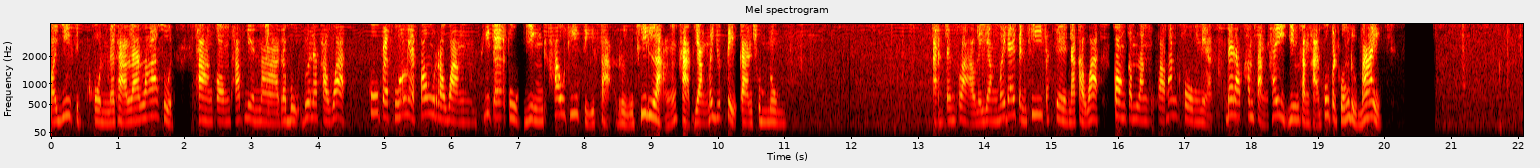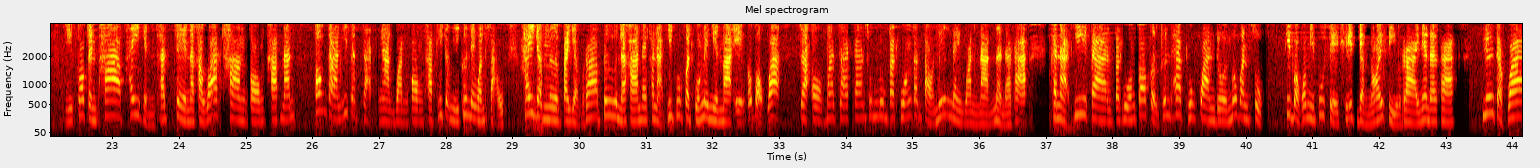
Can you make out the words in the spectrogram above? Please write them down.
320 คนนะคะ และล่าสุดทางกองทัพเมียนมาระบุด้วยนะคะว่า ผู้ประท้วงเนี่ยต้องระวังที่จะถูกยิงเข้าที่ศีรษะหรือที่หลังหากยังไม่ยุติการชุมนุมการดังกล่าวเนี่ยยังไม่ได้เป็นที่ชัดเจนนะคะว่ากองกำลังความมั่นคงเนี่ยได้รับคำสั่งให้ยิงสังหารผู้ประท้วงหรือไม่ นี้ก็เป็นภาพให้เห็นชัดเจนนะคะ ว่าทางกองทัพนั้นต้องการที่จะจัดงานวันกองทัพที่จะมีขึ้นในวันเสาร์ให้ดำเนินไปอย่างราบรื่นนะคะ ในขณะที่ผู้ประท้วงในเมียนมาเองก็บอกว่าจะออกมาจัดการชุมนุมประท้วงกันต่อเนื่องในวันนั้นน่ะนะคะ ขณะที่การประท้วงก็เกิดขึ้นแทบทุกวันโดยเมื่อวันศุกร์ที่บอกว่ามีผู้เสียชีวิตอย่างน้อยสี่รายเนี่ยนะคะ เนื่องจากว่า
